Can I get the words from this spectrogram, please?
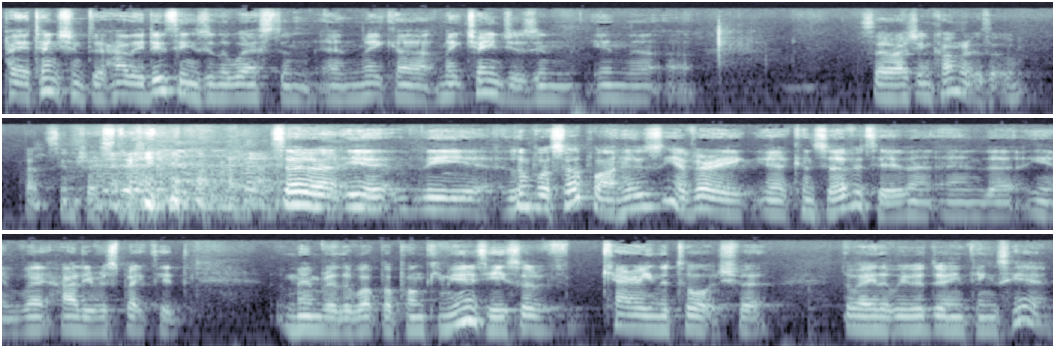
pay attention to how they do things in the West and, and make uh, make changes in in the. Uh, so Ajahn Conrad thought, that's interesting. so uh, yeah, the Lumpur Sopon, who's you know very uh, conservative and, and uh, you know highly respected member of the Wat community, sort of carrying the torch for the way that we were doing things here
